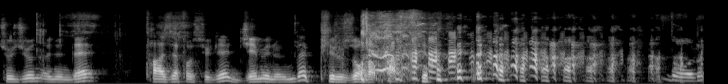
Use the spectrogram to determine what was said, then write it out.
Çocuğun önünde taze fasulye, Cem'in önünde pirzola var. Doğru.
